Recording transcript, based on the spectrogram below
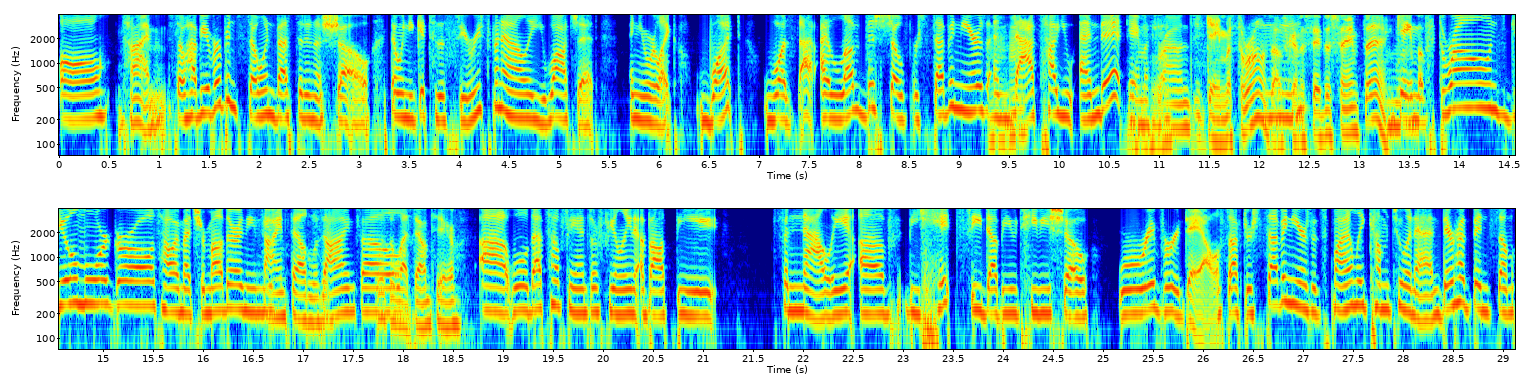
all time. So, have you ever been so invested in a show that when you get to the series finale, you watch it and you were like, "What was that? I loved this show for seven years, and mm-hmm. that's how you end it." Game of mm-hmm. Thrones. Game of Thrones. I was going to mm-hmm. say the same thing. Game of Thrones, Gilmore Girls, How I Met Your Mother, and these Seinfeld was Seinfeld a, was a letdown too. Uh, well, that's how fans are feeling about the finale of the hit CW TV show Riverdale. So after seven years, it's finally come to an end. There have been some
